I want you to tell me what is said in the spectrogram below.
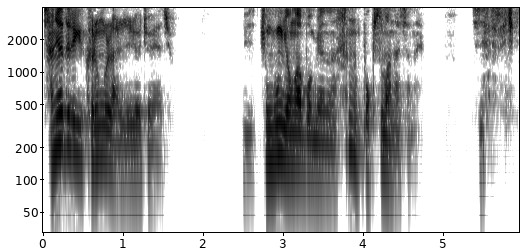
자녀들에게 그런 걸 알려줘야죠. 예, 중국 영화 보면은 항상 복수만 하잖아요. 자녀들에게.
